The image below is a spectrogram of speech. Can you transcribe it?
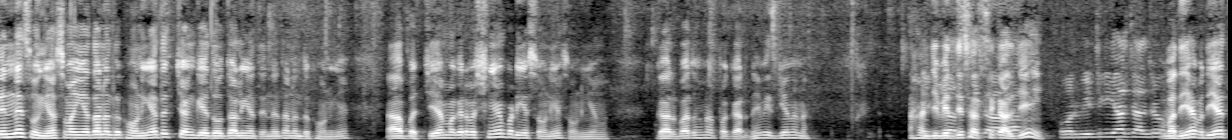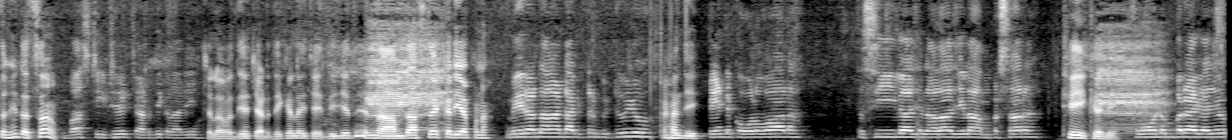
ਤਿੰਨੇ ਸੂਈਆਂ ਸਵਾਈਆਂ ਤੁਹਾਨੂੰ ਦਿਖਾਉਣੀਆਂ ਤੇ ਚੰਗੇ ਦੁੱਧ ਵਾਲੀਆਂ ਤਿੰਨੇ ਤੁਹਾਨੂੰ ਦਿਖਾਉਣੀਆਂ। ਆ ਬੱਚੇ ਆ ਮਗਰ ਵੱਛੀਆਂ ਬੜੀਆਂ ਸੋਹਣੀਆਂ ਸੋਹਣੀਆਂ ਵਾ। ਗੱਲਬਾਤ ਹੁਣ ਆਪਾਂ ਕਰਦੇ ਹਾਂ ਵੀਰ ਜੀ ਉਹਨਾਂ ਨਾਲ। ਹਾਂਜੀ ਵੀਰ ਜੀ ਸਤਿ ਸ਼੍ਰੀ ਅਕਾਲ ਜੀ। ਹੋਰ ਵੀਰ ਜੀ ਕੀ ਹਾਲ ਚਾਲ ਜੋ? ਵਧੀਆ ਵਧੀਆ ਤੁਸੀਂ ਦੱਸੋ? ਬਸ ਠੀਕ ਠਾਕ ਚੜ੍ਹਦੀ ਕਲਾ ਜੀ। ਚਲੋ ਵਧੀਆ ਚੜ੍ਹਦੀ ਕਲਾ ਹੀ ਚਾਹੀਦੀ ਜੇ ਤੇ ਨਾਮ ਦੱਸ ਤੇ ਕਰੀ ਆਪਣਾ। ਮੇਰਾ ਨਾਮ ਡਾਕਟਰ ਬਿੱਟੂ ਜੋ। ਹਾਂਜੀ। ਪਿੰਡ ਕੋਲਵਾਲ ਤਹਿਸੀਲ ਆ ਜਨਾਲਾ ਜ਼ਿਲ੍ਹਾ ਅੰਮ੍ਰਿਤਸਰ। ਠੀਕ ਹੈ ਜੀ। ਫੋਨ ਨੰਬਰ ਹੈਗਾ ਜੋ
